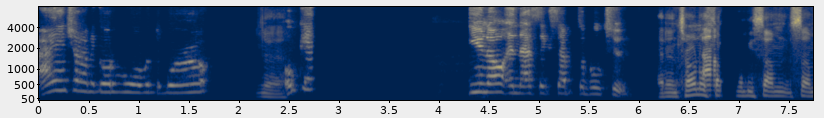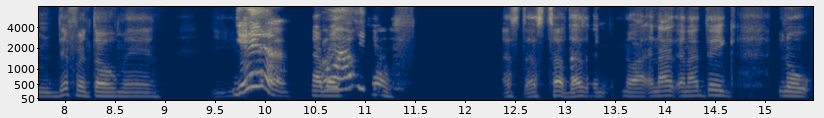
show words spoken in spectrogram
i ain't trying to go to war with the world Yeah. okay you know and that's acceptable too That internal Um, fight gonna be something something different though, man. You- yeah not Oh, right hell yeah. tough. That's that's tough. That's you know, and I and I think you know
